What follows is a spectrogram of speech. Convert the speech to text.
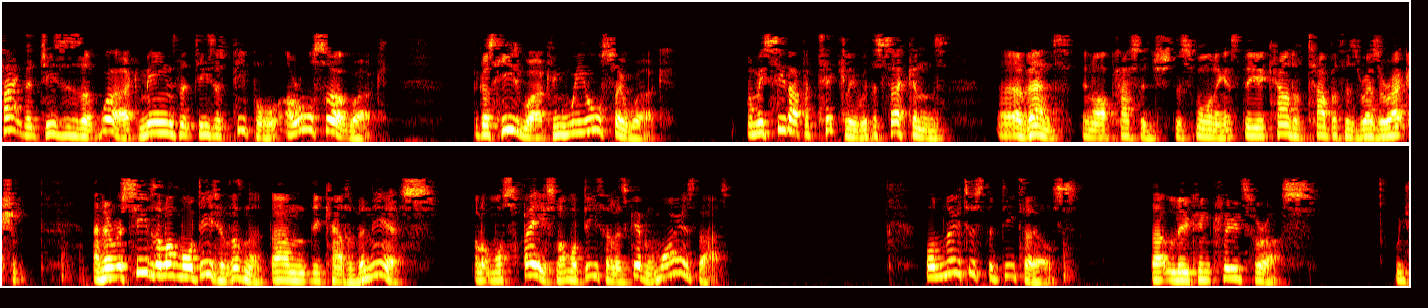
fact that Jesus is at work means that Jesus' people are also at work. Because he's working, we also work. And we see that particularly with the second uh, event in our passage this morning. It's the account of Tabitha's resurrection. And it receives a lot more detail, doesn't it, than the account of Aeneas. A lot more space, a lot more detail is given. Why is that? Well, notice the details that Luke includes for us. We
